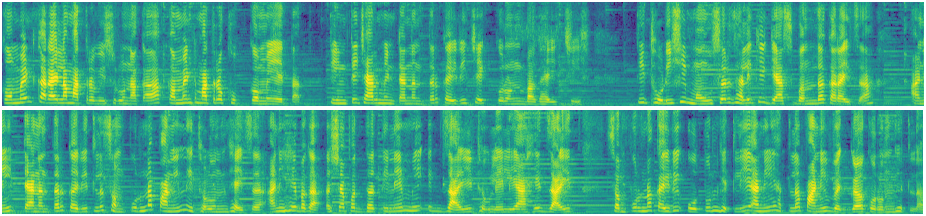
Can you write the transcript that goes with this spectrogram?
कमेंट करायला मात्र विसरू नका. कमेंट मात्र खूप कमी येतात. तीन ते चार मिनटानंतर कैरी चेक करून बघायची. ती थोडीशी मऊसर झाली की गॅस बंद करायचा. आणि त्यानंतर करीतलं संपूर्ण पाणी निथळून घ्यायचं. आणि हे बघा अशा पद्धतीने मी एक जाळी ठेवलेली आहे. जाळीत संपूर्ण कैरी ओतून घेतली आणि ह्यातलं पाणी वेगळं करून घेतलं.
